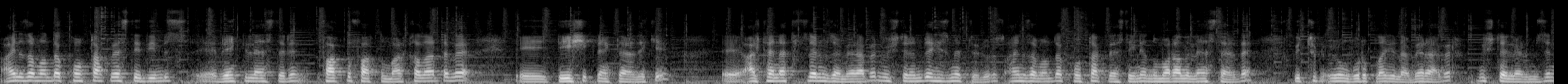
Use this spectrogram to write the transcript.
Aynı zamanda kontak lens dediğimiz e, renkli lenslerin farklı farklı markalarda ve değişik renklerdeki e, alternatiflerimizle beraber müşterimize hizmet veriyoruz. Aynı zamanda kontak lensle yine numaralı lenslerde bütün ürün gruplarıyla beraber müşterilerimizin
